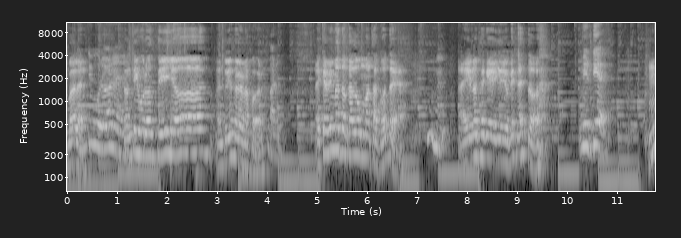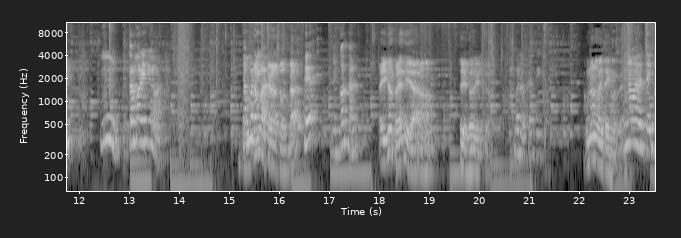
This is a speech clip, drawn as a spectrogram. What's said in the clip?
Vale. tiburones. Son tiburoncillos. El tuyo se ve mejor. Vale. Es que a mí me ha tocado un mazacote. Ujú. Ahí no sé qué. Yo digo, ¿qué es esto? Mis 10. ¿Mm? Mmm, están buenísimas. ¿Te Están muy gustan más que las otras? Sí, me encantan. He dicho el precio ya, ¿no? Sí, lo he dicho. Bueno, ¿qué has dicho? 1,99. 1,99.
